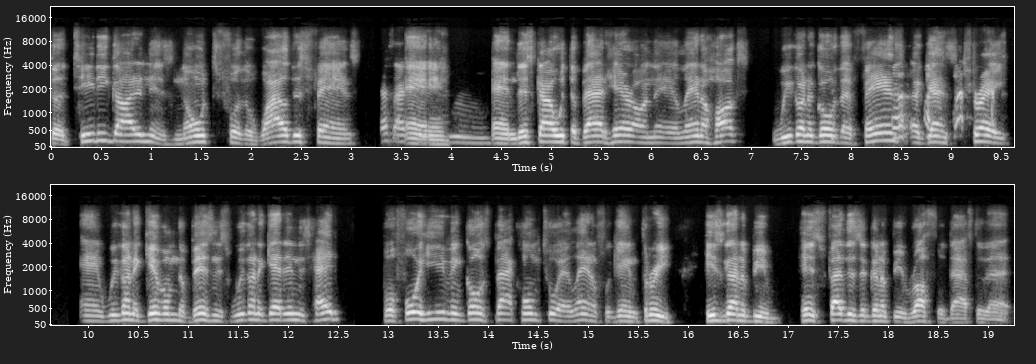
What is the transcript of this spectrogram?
the TD Garden is known for the wildest fans. That's actually and, true. and this guy with the bad hair on the Atlanta Hawks, we're gonna go the fans against Trae, and we're gonna give him the business. We're gonna get in his head before he even goes back home to Atlanta for Game Three. He's gonna be his feathers are gonna be ruffled after that.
